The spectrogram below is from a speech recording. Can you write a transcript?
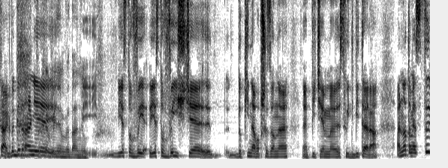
Tak, no generalnie w innym wydaniu. jest to, wyj- jest to wyjście do kina poprzedzone piciem Sweet Bittera. A natomiast y,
